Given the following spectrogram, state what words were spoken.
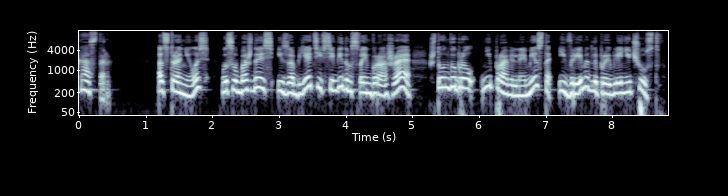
Кастер отстранилась, высвобождаясь из объятий, всем видом своим выражая, что он выбрал неправильное место и время для проявления чувств,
